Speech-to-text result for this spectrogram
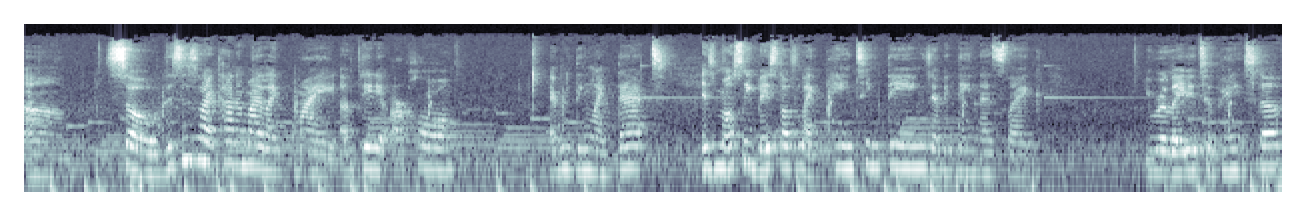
Um, so this is like kind of my like my updated art haul, everything like that. It's mostly based off like painting things, everything that's like related to paint stuff.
